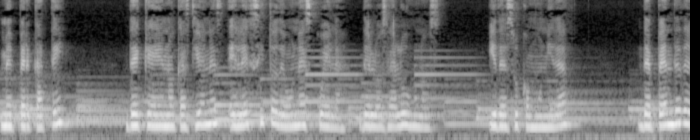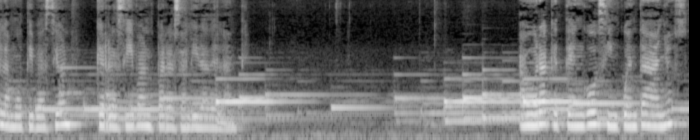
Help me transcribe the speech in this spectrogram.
Me percaté de que en ocasiones el éxito de una escuela, de los alumnos y de su comunidad depende de la motivación que reciban para salir adelante. Ahora que tengo 50 años,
